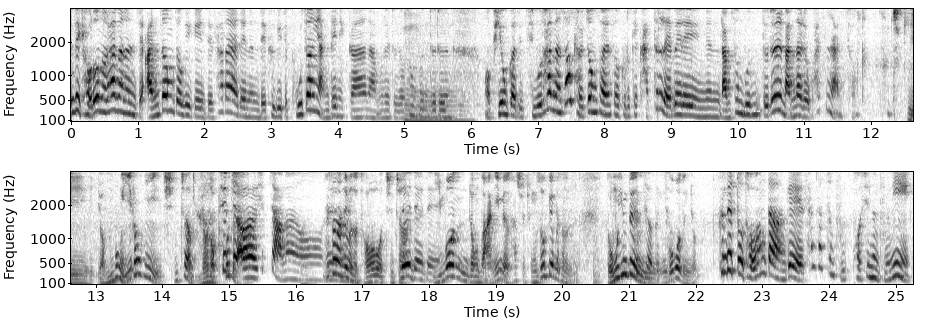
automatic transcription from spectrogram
이제 결혼을 하면은 이제 안정적이게 이제 살아야 되는데 그게 이제 보장이 안 되니까 아무래도 여성분들은 음. 어, 비용까지 지불하면서 결정사에서 그렇게 같은 레벨에 있는 남성분들을 만나려고 하지는 않죠. 솔직히 연봉 1억이 진짜 몇 없거든요. 쉽지, 아, 쉽지 않아요. 회사 네. 다니면서 더 진짜 네네네. 임원 정도 아니면 사실 중소기업에서는 너무 힘든 그쵸, 그쵸. 거거든요. 근데 또 더 황당한 게 3, 4천 부- 버시는 분이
